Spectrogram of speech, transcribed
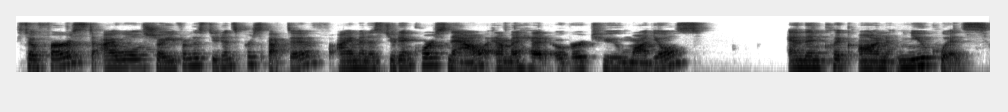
So first, I will show you from the student's perspective. I'm in a student course now, and I'm gonna head over to modules and then click on new quiz.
